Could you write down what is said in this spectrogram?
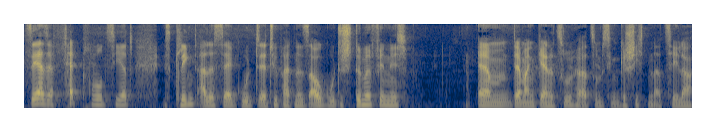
sehr, sehr fett produziert. Es klingt alles sehr gut. Der Typ hat eine saugute Stimme, finde ich, ähm, der man gerne zuhört. So ein bisschen Geschichtenerzähler.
